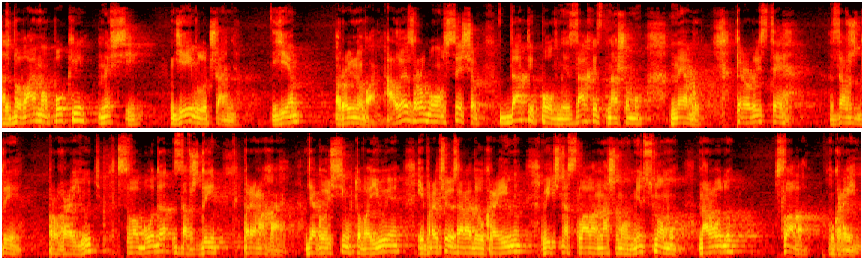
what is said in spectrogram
збиваємо поки не всі. Є і влучання, є руйнувань. Але зробимо все, щоб дати повний захист нашому небу. Терористи завжди програють, свобода завжди перемагає. Дякую всім, хто воює і працює заради України. Вічна слава нашому міцному народу. Слава Україні!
